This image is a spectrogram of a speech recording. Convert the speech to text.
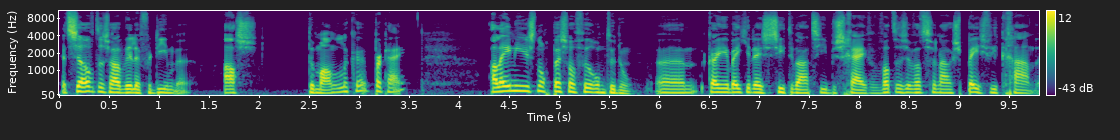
hetzelfde zou willen verdienen als de mannelijke partij. Alleen hier is nog best wel veel om te doen. Um, kan je een beetje deze situatie beschrijven? Wat is, wat is er nou specifiek gaande?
